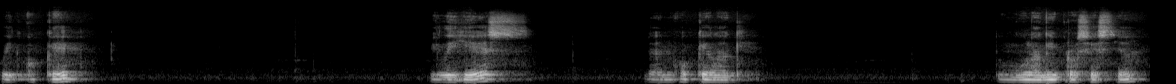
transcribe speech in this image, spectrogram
Klik OK. Pilih yes dan OK lagi. Tunggu lagi prosesnya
